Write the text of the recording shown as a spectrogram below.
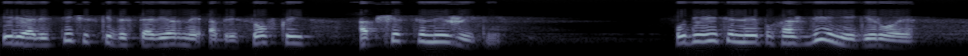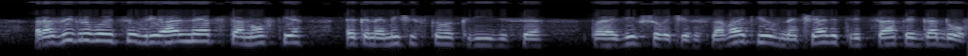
и реалистически достоверной обрисовкой общественной жизни. Удивительные похождения героя – разыгрываются в реальной обстановке экономического кризиса, поразившего Чехословакию в начале 30-х годов.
